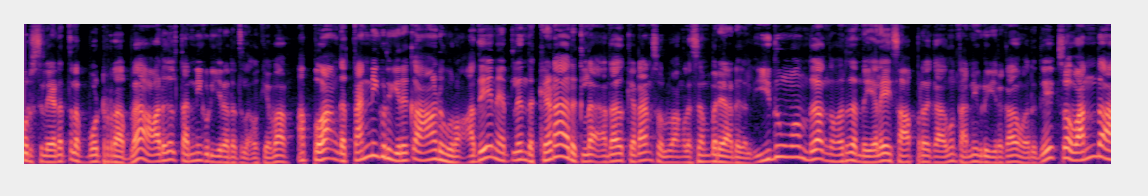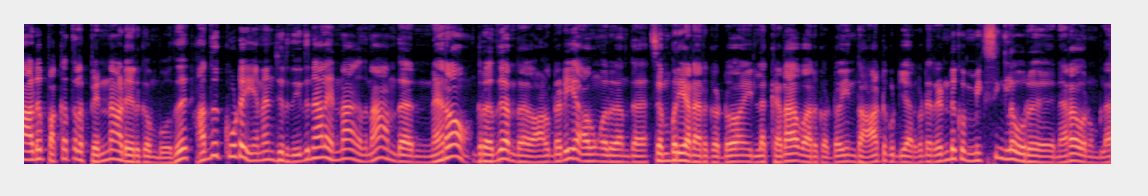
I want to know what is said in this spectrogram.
ஒரு சில இடத்துல போட்டுடுறாப்புல ஆடுகள் தண்ணி குடிக்கிற இடத்துல ஓகேவா அப்போ அங்க தண்ணி குடிக்கிறதுக்கு ஆடு வரும். அதே நேரத்தில் இந்த கெடா இருக்குல்ல அதாவது கெடான்னு சொல்லுவாங்களே செம்பரி ஆடுகள் இதுவும் வந்து அங்கே வருது. அந்த இலையை சாப்பிட்றதுக்காகவும் தண்ணி குடிக்கிறதுக்காகவும் வருது. ஸோ வந்த ஆடு பக்கத்தில் பெண்ணாடு இருக்கும்போது அது கூட இணைஞ்சிருது. இதனால என்ன ஆகுதுன்னா அந்த நிறம்ங்கிறது அந்த ஆல்ரெடி அவங்க அந்த செம்பரியாடா இருக்கட்டும் இல்லை கெடாவாக இருக்கட்டும் இந்த ஆட்டுக்குட்டியாக இருக்கட்டும் ரெண்டுக்கும் மிக்சிங்கில் ஒரு நிறம் வரும்ல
